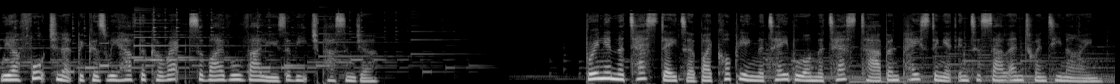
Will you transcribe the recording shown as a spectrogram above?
We are fortunate because we have the correct survival values of each passenger. Bring in the test data by copying the table on the test tab and pasting it into cell N29.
